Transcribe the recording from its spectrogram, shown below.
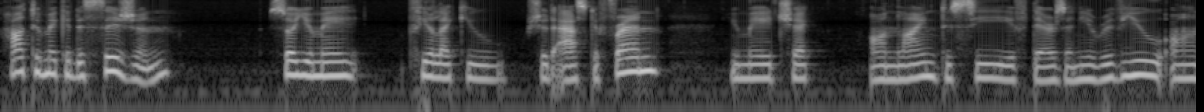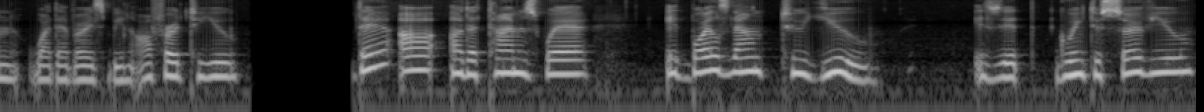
how to make a decision so you may feel like you should ask a friend. You may check online to see if there's any review on whatever is being offered to you. There are other times where it boils down to you. Is it going to serve you?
